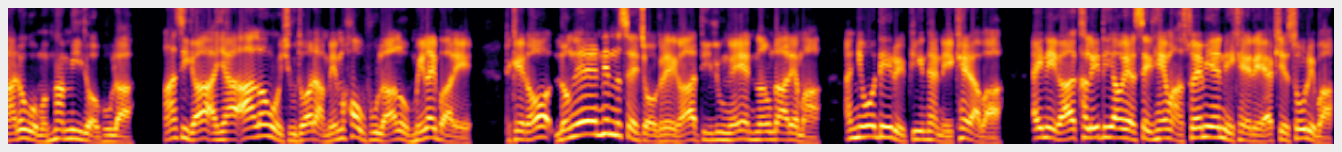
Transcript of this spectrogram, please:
ငါတို့ကိုမမှတ်မိတော့ဘူးလား အားစီကအရာအားလုံးကိုယူသွားတာမင်းမဟုတ်ဘူးလားလို့မေးလိုက်ပါတယ်တကယ်တော့လွန်ခဲ့တဲ့နှစ်20ကျော်ကလေးကဒီလူငယ်ရဲ့နှလုံးသားထဲမှာအညှိုးအတေးတွေပြင်းထန်နေခဲ့တာပါအဲ့ဒီကခလေးတစ်ယောက်ရဲ့စိတ်ထဲမှာဆွဲမြဲနေခဲ့တဲ့အဖြစ်ဆိုးတွေပါ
